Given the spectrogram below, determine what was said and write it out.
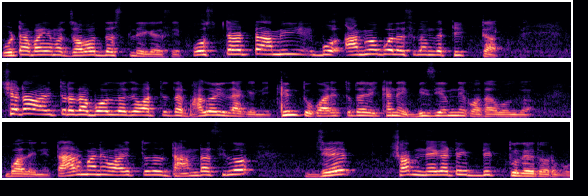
ওটা ভাই আমার জবরদস্ত লেগেছে। পোস্টারটা আমি আমিও বলেছিলাম যে ঠিকঠাক। সেটা অরিত্রদা বলল যে অরিত্রদার ভালোই লাগেনি। কিন্তু অরিত্রদা এখানে বিজিএম নিয়ে কথা বলল, বলেনি। তার মানে অরিত্রদার ধান্দা ছিল যে সব নেগেটিভ দিক তুলে ধরবো।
